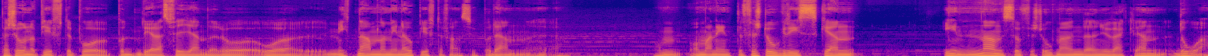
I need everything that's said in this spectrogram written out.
personuppgifter på, på deras fiender och, och, mitt namn och mina uppgifter fanns ju på den. Eh, om, om man inte förstod risken innan så förstod man den ju verkligen då.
